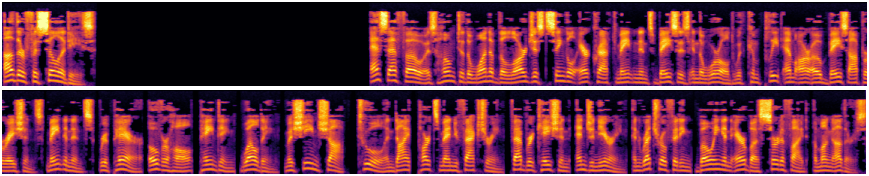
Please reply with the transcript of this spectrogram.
Other facilities SFO is home to the one of the largest single aircraft maintenance bases in the world with complete MRO base operations maintenance, repair, overhaul, painting, welding, machine shop, tool and die, parts manufacturing, fabrication, engineering, and retrofitting Boeing and Airbus certified, among others.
